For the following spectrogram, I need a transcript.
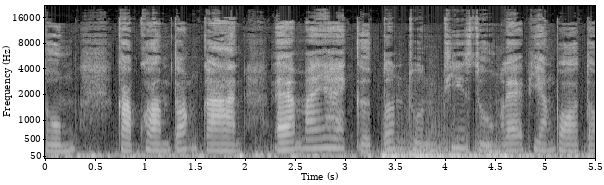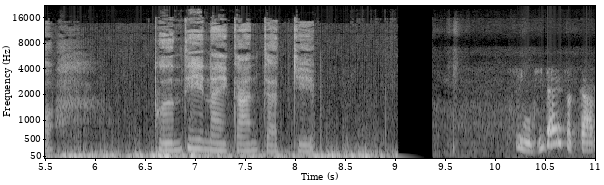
สม กับความต้องการ และไม่ให้เกิดต้นทุนที่สูงและเพียงพอต่อพื้นที่ในการจัดเก็บ สิ่งที่ได้จากการ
